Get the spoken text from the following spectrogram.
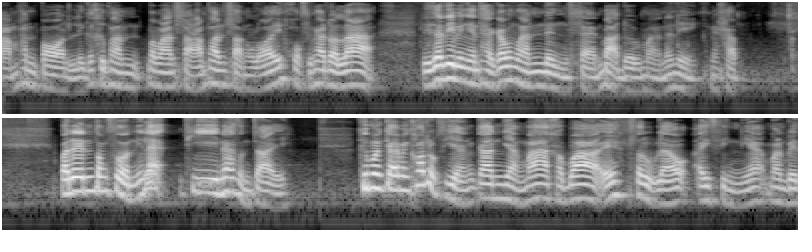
3,000 ปอนด์หรือก็คือพันประมาณ 3,265 ดอลลาร์ หรือถ้าตีเป็นเงินไทยก็ประมาณ 1 0 0 0 0แสนบาทโดยประมาณนั่นเองนะครับ ประเด็นตรงส่วนนี้แหละที่น่าสนใจ คือมันกลายเป็นข้อถกเถียงกันอย่างมากครับว่า เอ๊ะ สรุปแล้วไอ้สิ่งเนี้ยมันเป็น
